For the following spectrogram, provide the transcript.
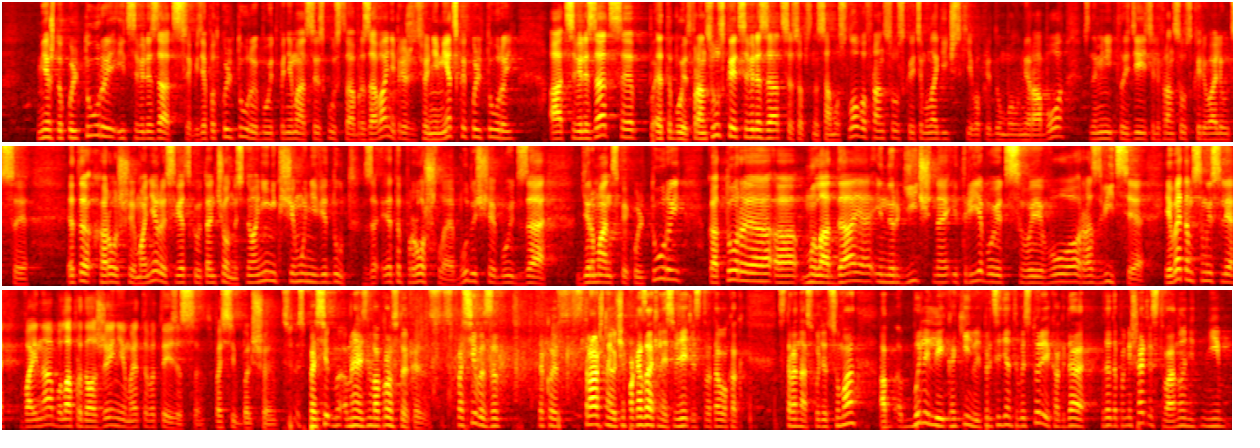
между культурой и цивилизацией, где под культурой будет пониматься искусство образования, прежде всего немецкой культурой, а цивилизация – это будет французская цивилизация, собственно, само слово французское этимологически его придумал Мирабо, знаменитый деятель французской революции – это хорошие манеры, светская утонченность, но они ни к чему не ведут. Это прошлое. Будущее будет за германской культурой, которая э, молодая, энергичная и требует своего развития. И в этом смысле война была продолжением этого тезиса. Спасибо большое. Спасибо. У меня один вопрос только. Спасибо за такое страшное, очень показательное свидетельство того, как страна сходит с ума. А были ли какие-нибудь прецеденты в истории, когда вот это помешательство, оно не, не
